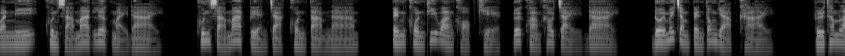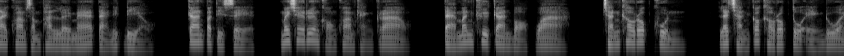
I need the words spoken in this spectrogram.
วันนี้คุณสามารถเลือกใหม่ได้ คุณสามารถเปลี่ยนจากคนตามน้ำเป็นคนที่วางขอบเขตด้วยความเข้าใจได้ โดยไม่จำเป็นต้องหยาบคาย หรือทำลายความสัมพันธ์เลยแม้แต่นิดเดียว การปฏิเสธไม่ใช่เรื่องของความแข็งกร้าว แต่มันคือการบอกว่า ฉันเคารพคุณ และฉันก็เคารพตัวเองด้วย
